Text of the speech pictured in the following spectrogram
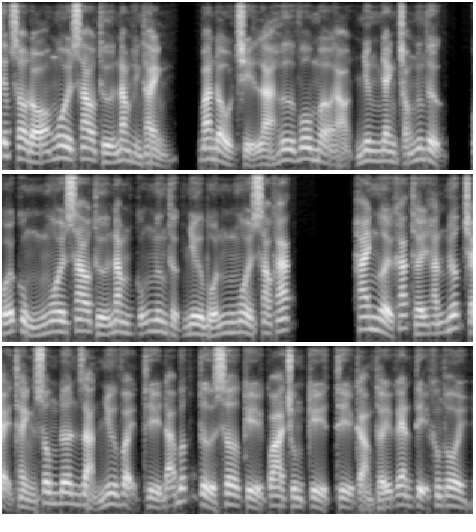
tiếp sau đó ngôi sao thứ năm hình thành, ban đầu chỉ là hư vô mờ ảo nhưng nhanh chóng ngưng thực cuối cùng ngôi sao thứ năm cũng ngưng thực như bốn ngôi sao khác hai người khác thấy hắn nước chạy thành sông đơn giản như vậy thì đã bước từ sơ kỳ qua trung kỳ thì cảm thấy ghen tị không thôi.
